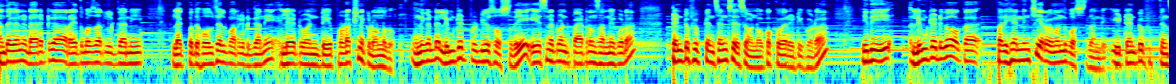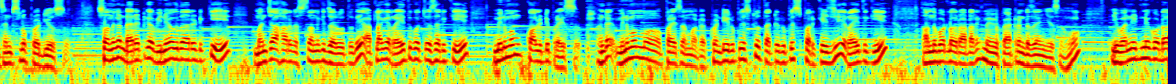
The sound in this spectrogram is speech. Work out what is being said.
అంతేగాని డైరెక్ట్గా రైతు బజార్లకు కానీ లేకపోతే హోల్సేల్ మార్కెట్కి కానీ వెళ్ళేటువంటి ప్రొడక్షన్ ఇక్కడ ఉండదు. ఎందుకంటే లిమిటెడ్ ప్రొడ్యూస్ వస్తుంది. వేసినటువంటి ప్యాటర్న్స్ అన్నీ కూడా టెన్ టు ఫిఫ్టీన్ సెంట్స్ వేసేవాడి ఒక్కొక్క వెరైటీ కూడా. ఇది లిమిటెడ్గా ఒక పదిహేను నుంచి ఇరవై మందికి వస్తుందండి. ఈ టెన్ టు ఫిఫ్టీన్ సెంట్స్లో ప్రొడ్యూస్ సో అందుకని డైరెక్ట్గా వినియోగదారుడికి మంచి ఆహారం ఇస్తానికి జరుగుతుంది. అట్లాగే రైతుకు వచ్చేసరికి మినిమం క్వాలిటీ ప్రైస్ అంటే మినిమం ప్రైస్ అనమాట twenty rupees to thirty rupees per KG రైతుకి అందుబాటులోకి రావడానికి మేము ఈ ప్యాటర్న్ డిజైన్ చేసాము ఇవన్నిటిని కూడా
